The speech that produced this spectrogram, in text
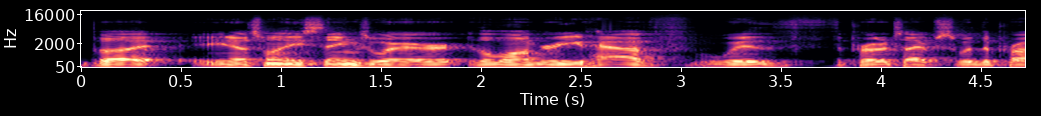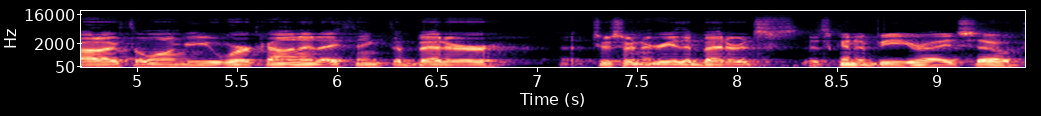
But you know, it's one of these things where the longer you have with the prototypes, with the product, the longer you work on it, I think the better, to a certain degree, the better it's it's going to be, right? So,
